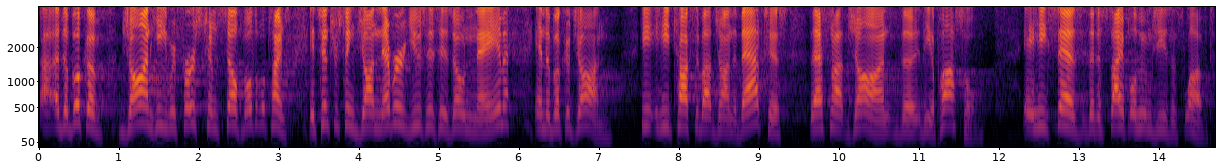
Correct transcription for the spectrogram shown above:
Uh, the book of John, he refers to himself multiple times. It's interesting, John never uses his own name in the book of John. He, he talks about John the Baptist. That's not John, the, the apostle. He says, the disciple whom Jesus loved.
